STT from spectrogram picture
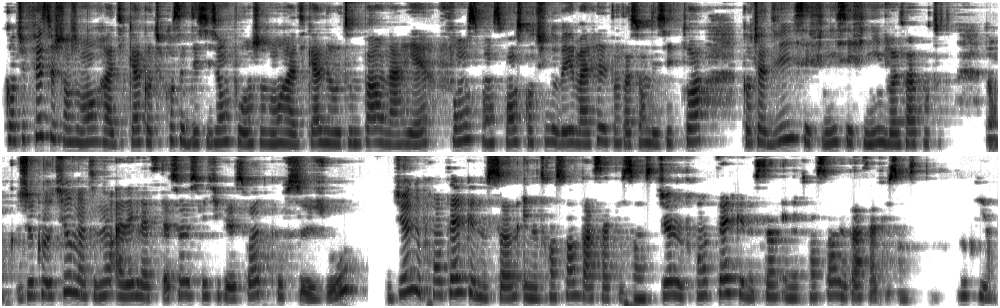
quand tu fais ce changement radical, quand tu prends cette décision pour un changement radical, ne retourne pas en arrière, fonce, fonce, fonce, continue d'obéir malgré les tentations, décide-toi. Quand tu as dit c'est fini, c'est fini, une bonne fois pour toutes. Donc, je clôture maintenant avec la citation de Smith Wigglesworth pour ce jour. Dieu nous prend tel que nous sommes et nous transforme par sa puissance. Dieu nous prend tel que nous sommes et nous transforme par sa puissance. Nous prions.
